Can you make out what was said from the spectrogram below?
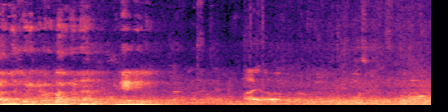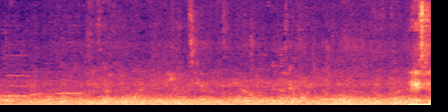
ఐదు మంది కూడా ఇక్కడ కదా నెక్స్ట్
